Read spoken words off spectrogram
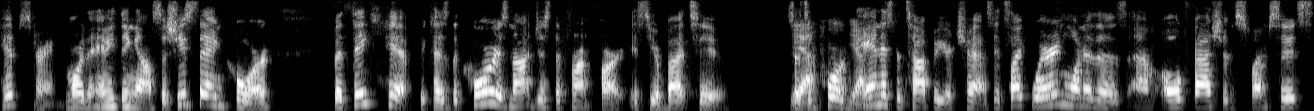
hip strength more than anything else. So she's saying core, but think hip because the core is not just the front part, it's your butt too. So yeah. it's important. Yeah. And it's the top of your chest. It's like wearing one of those um, old fashioned swimsuits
